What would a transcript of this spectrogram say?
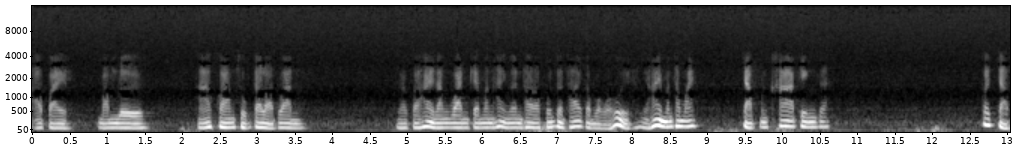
เอาไปบำเลอหาความสุขตลอดวัน แล้วก็ให้รางวัลแกมันให้เงินเท่าผลสุดท้ายก็บอกว่าเฮ้ยอย่าให้มันทำไม จับมันฆ่าทิ้งซะ ก็จับ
